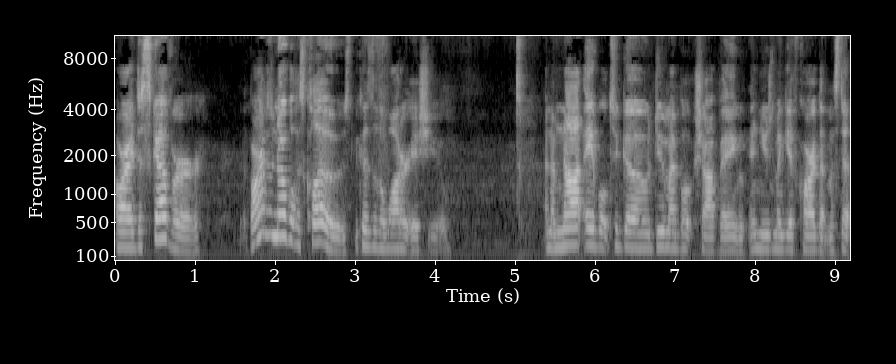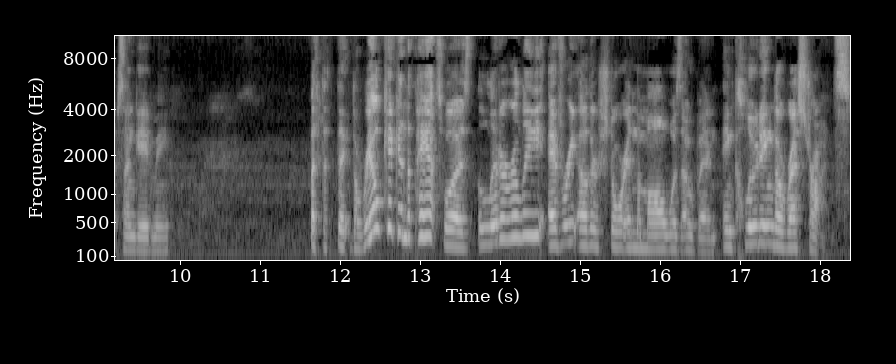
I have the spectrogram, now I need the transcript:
or I discover, Barnes and Noble has closed because of the water issue, and I'm not able to go do my book shopping and use my gift card that my stepson gave me. But the, the the real kick in the pants was literally every other store in the mall was open, including the restaurants.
